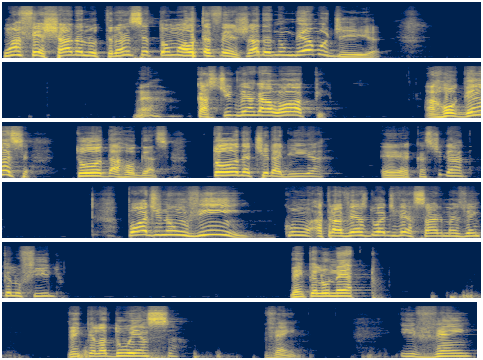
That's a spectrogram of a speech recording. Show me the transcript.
uma fechada no trânsito, você toma outra fechada no mesmo dia. Né? castigo vem a galope. Arrogância, toda arrogância, toda tirania é castigada. Pode não vir com, através do adversário, mas vem pelo filho. Vem pelo neto. Vem pela doença. Vem. E vem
